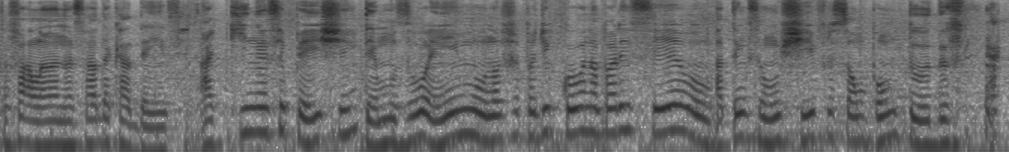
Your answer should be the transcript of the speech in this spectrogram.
tô falando, essa decadência. Aqui nesse peixe temos o emo. Nosso chapéu de não apareceu. Atenção, os chifres são pontudos.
